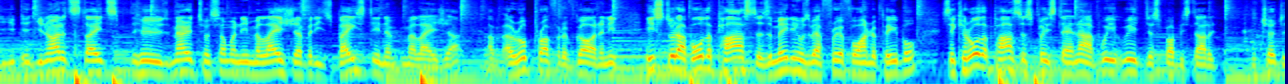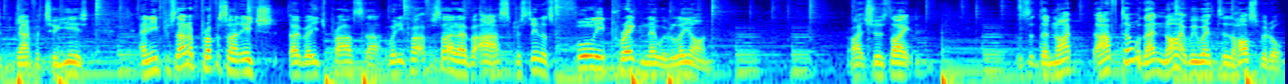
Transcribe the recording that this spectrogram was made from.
United States, who's married to someone in Malaysia, but he's based in Malaysia, a, a real prophet of God. And he, he stood up, all the pastors, the meeting was about three or four hundred people. He said, Could all the pastors please stand up? We, we just probably started, the church had been going for two years. And he started prophesying each over each pastor. When he prophesied over us, Christina was fully pregnant with Leon. Right? She was like, was it the night after or that night we went to the hospital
